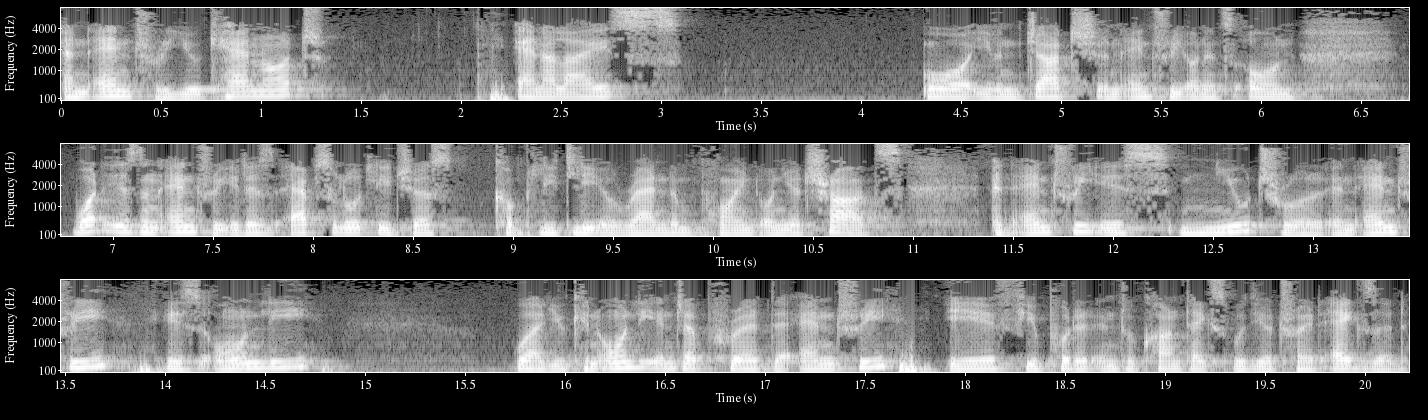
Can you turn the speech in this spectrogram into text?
an entry. You cannot analyze or even judge an entry on its own. What is an entry? It is absolutely just completely a random point on your charts. An entry is neutral. An entry is only, well, you can only interpret the entry if you put it into context with your trade exit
